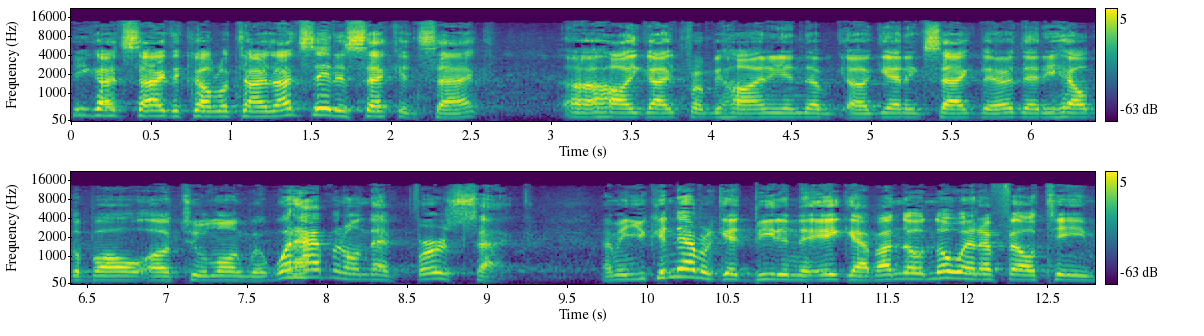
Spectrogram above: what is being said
he got sacked a couple of times. I'd say the second sack, uh, how he got from behind, he ended up getting sacked there, that he held the ball too long. But what happened on that first sack? I mean, you can never get beat in the A gap. I know no NFL team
